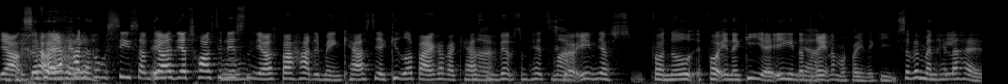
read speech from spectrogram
Ja, Så og jeg jeg har det på præcis sådan. Det er, også- jeg tror også, det er lidt Mhm. sådan, jeg også bare har det med en kæreste. Jeg gider bare ikke at være kæreste Nej. med hvem som helst. Det skal jo en, jeg får, noget, får energi af, ikke en, der Ja. dræner mig for energi. Så vil man hellere have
